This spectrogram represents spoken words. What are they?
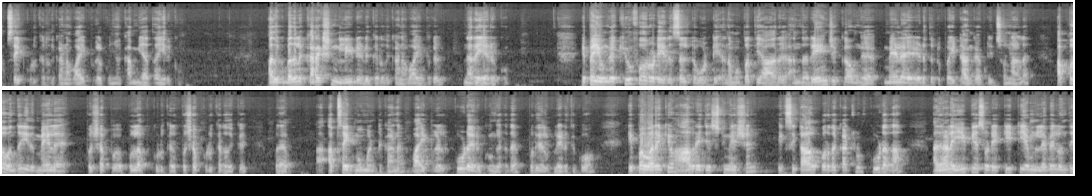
அப்சைட் கொடுக்கறதுக்கான வாய்ப்புகள் கொஞ்சம் கம்மியாக தான் இருக்கும். அதுக்கு பதில் கரெக்ஷன் லீட் எடுக்கிறதுக்கான வாய்ப்புகள் நிறைய இருக்கும். இப்போ இவங்க கியூ ஃபோருடைய ரிசல்ட்டை ஒட்டி அந்த முப்பத்தி ஆறு அந்த ரேஞ்சுக்கு அவங்க மேலே எடுத்துகிட்டு போயிட்டாங்க அப்படின்னு சொன்னால அப்போ வந்து இது மேலே புஷ்அப் புல்லப் கொடுக்குற புஷ்அப் கொடுக்கறதுக்கு அப்சைட் மூமெண்ட்டுக்கான வாய்ப்புகள் கூட இருக்குங்கிறத புரிதலுக்குள்ள எடுத்துக்குவோம். இப்போ வரைக்கும் ஆவரேஜ் எஸ்டிமேஷன் எக்ஸிட் ஆக போகிறத காட்டிலும் கூட தான் அதனால EPS உடைய டிடிஎம் லெவல் வந்து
